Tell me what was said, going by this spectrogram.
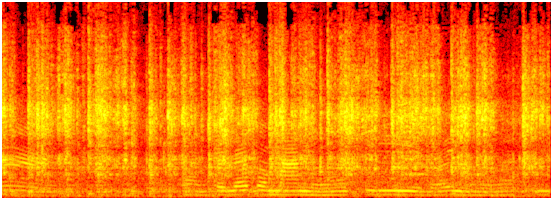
อ่าผ่านไปแล้วประมาณหนึ่งนาทีแล้วอีกหนึ่งนาที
